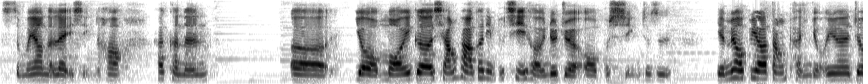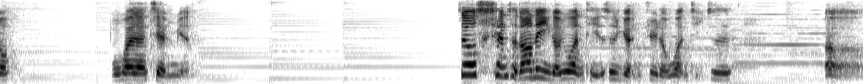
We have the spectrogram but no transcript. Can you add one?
什么样的类型，然后他可能呃有某一个想法跟你不契合，你就觉得哦不行，就是也没有必要当朋友，因为就不会再见面。这又牵扯到另一个问题，就是远距的问题，就是呃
